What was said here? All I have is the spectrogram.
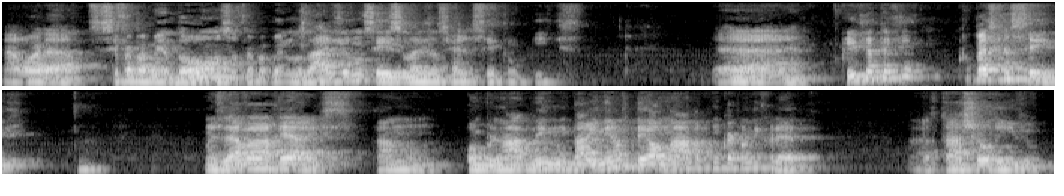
Agora, se você for para Mendonça, se for para Buenos Aires, eu não sei se lá eles aceitam Pix. É, acredito até que capaz que aceite. Né? Mas leva reais, tá? Não compre nada, nem, não pague nem hotel, nada com cartão de crédito. A taxa é horrível.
